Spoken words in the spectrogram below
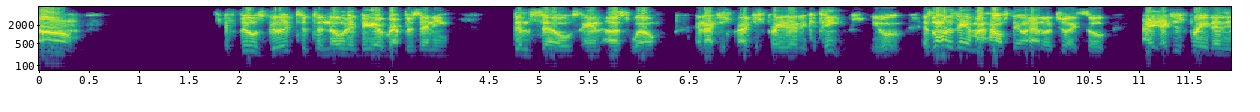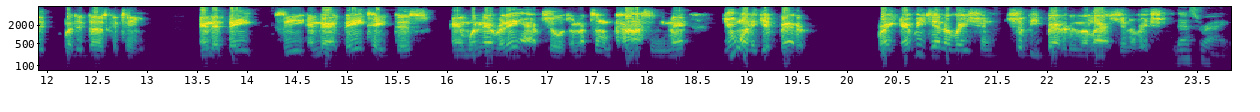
Um, it feels good to to know that they are representing themselves and us well. and I just I just pray that it continues. You know, as long as they're in my house, they don't have no choice. So I, I just pray that it, but it does continue, and that they see and that they take this, and whenever they have children, I tell them constantly, man, you want to get better, right? Every generation should be better than the last generation. That's right.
